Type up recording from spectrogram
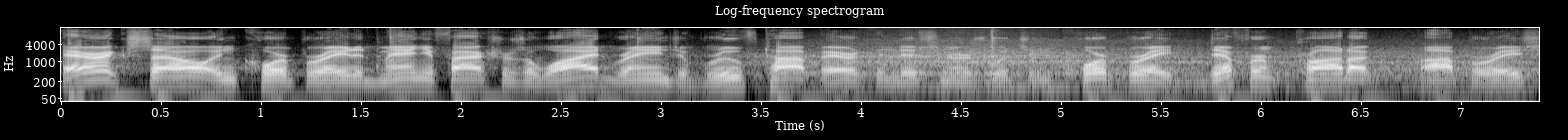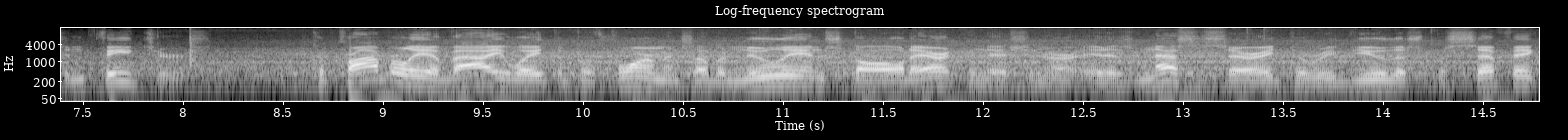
Airxcel Incorporated manufactures a wide range of rooftop air conditioners which incorporate different product operation features. To properly evaluate the performance of a newly installed air conditioner, it is necessary to review the specific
